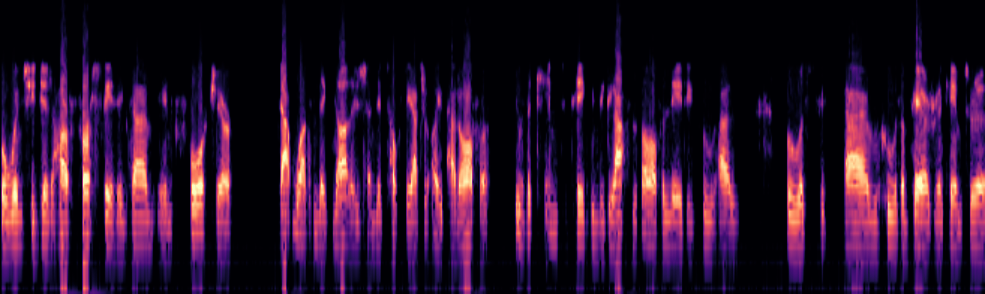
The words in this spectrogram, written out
But when she did her first state exam in fourth year, that wasn't acknowledged and they took the actual iPad off her. It was akin to taking the glasses off a lady who has who was um, who was impaired when it came to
